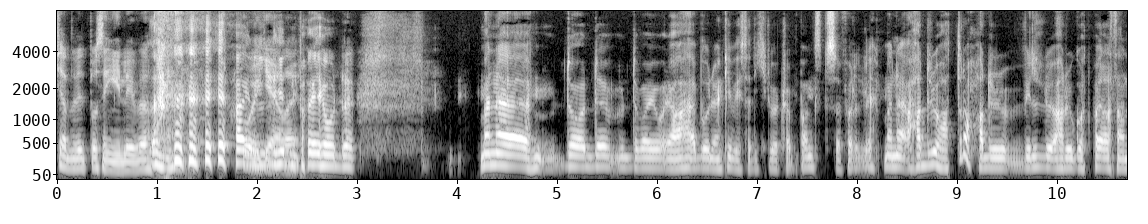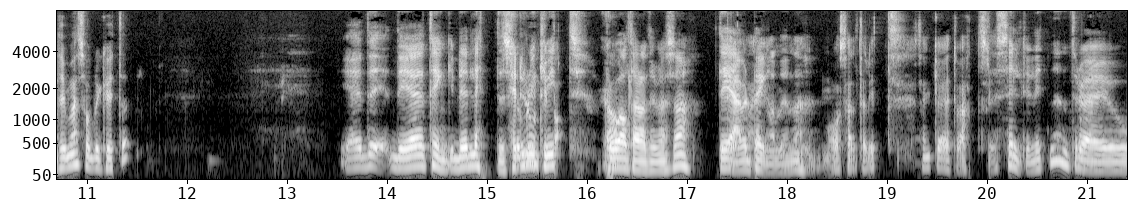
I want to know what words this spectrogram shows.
kjenne litt på singellivet. ja, en liten periode. Men eh, da, det, det var jo, ja, jeg burde egentlig visst at ikke du har Trump-angst, selvfølgelig. Men eh, hadde du hatt det da? Hadde du, du, hadde du gått på et alternativ med så å bli kvitt det? Ja, det, det jeg tenker, det letteste å bli kvitt på Ja. alternativmessa, det er vel pengene dine. Og selvtillit, tenker jeg etter hvert. Selvtilliten din tror jeg jo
